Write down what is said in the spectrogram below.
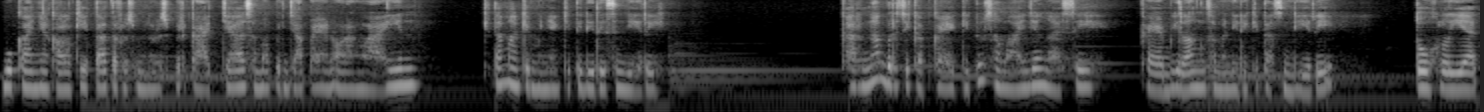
bukannya kalau kita terus-menerus berkaca sama pencapaian orang lain, kita makin menyakiti diri sendiri. Karena bersikap kayak gitu sama aja gak sih? Kayak bilang sama diri kita sendiri, tuh lihat,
